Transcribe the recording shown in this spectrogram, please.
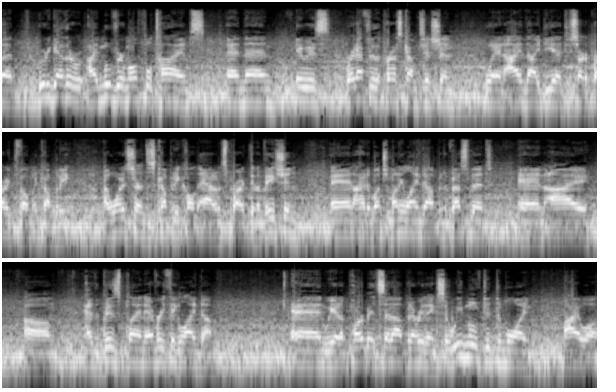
But we were together. I moved her multiple times. And then it was right after the apprentice competition when I had the idea to start a product development company. I wanted to start this company called Adams Product Innovation, and I had a bunch of money lined up, an investment, and I um, had the business plan, everything lined up. And we had an apartment set up and everything. So we moved to Des Moines, Iowa,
